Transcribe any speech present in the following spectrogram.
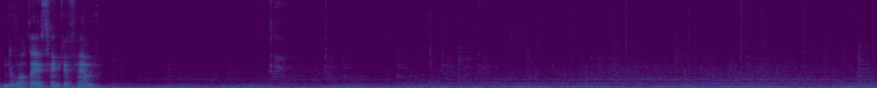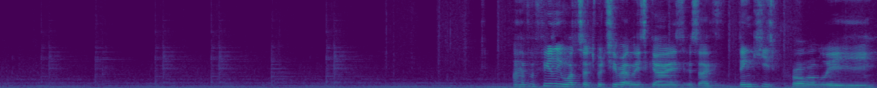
Wonder what they think of him. Have a feeling what's so twitchy about these guys is I think he's probably...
